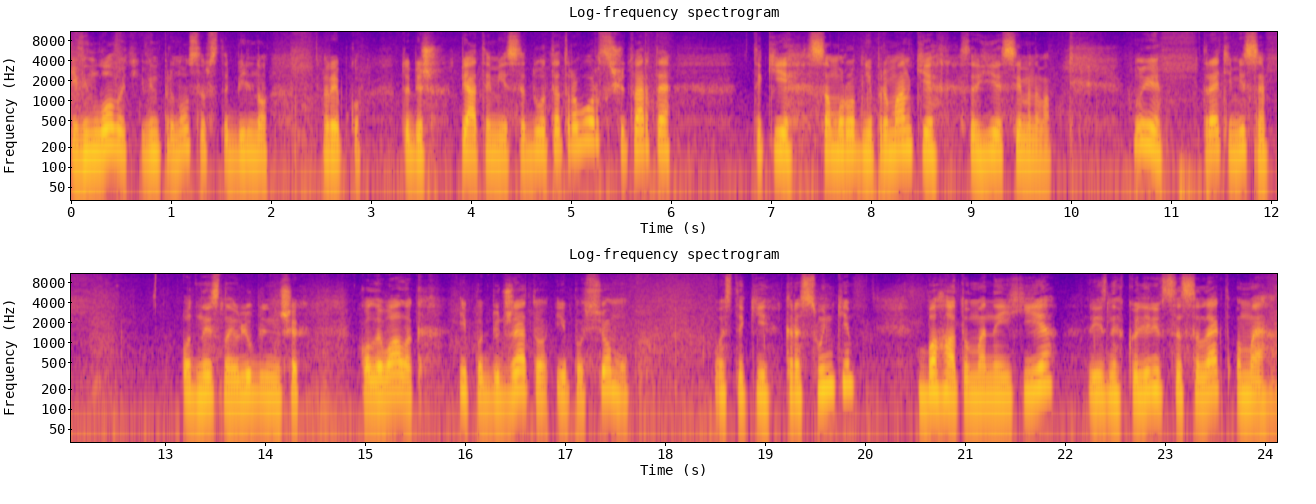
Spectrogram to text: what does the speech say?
І він ловить, і він приносив стабільно рибку. Тобі ж п'яте місце Duo Tetra Wars, четверте такі саморобні приманки Сергія Сименова. Ну і третє місце одне з найулюбленіших коливалок і по бюджету, і по всьому. Ось такі красуньки. Багато в мене їх є, різних кольорів. Це Select Omega.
